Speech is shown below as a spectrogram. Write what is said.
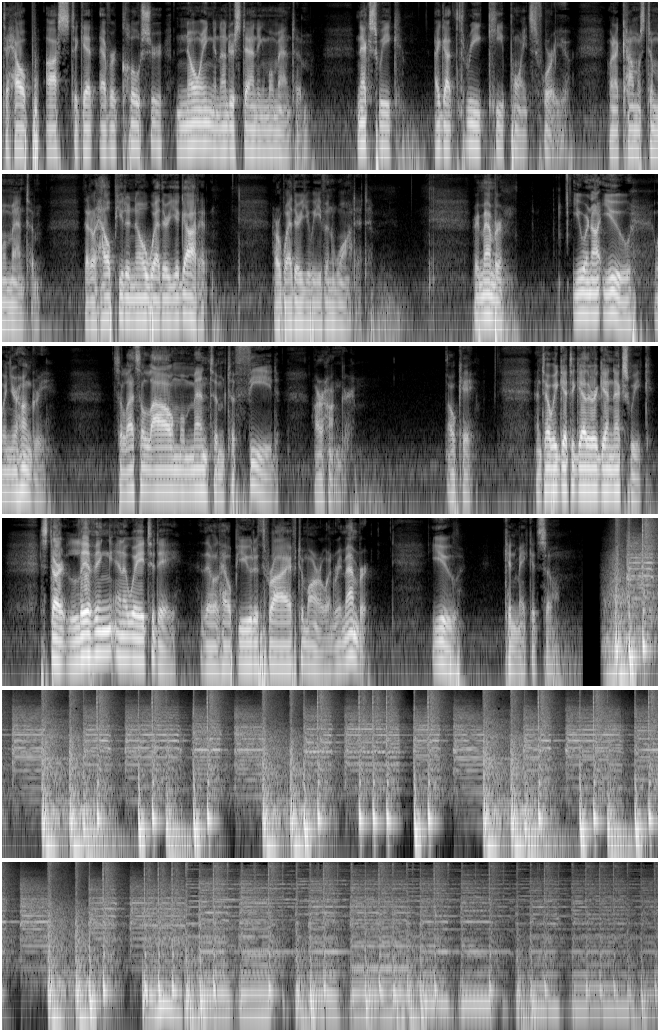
to help us to get ever closer knowing and understanding momentum. Next week, I got three key points for you when it comes to momentum that'll help you to know whether you got it or whether you even want it. Remember, you are not you when you're hungry. So let's allow momentum to feed our hunger. Okay. Until we get together again next week, start living in a way today that will help you to thrive tomorrow. And remember, you can make it so.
